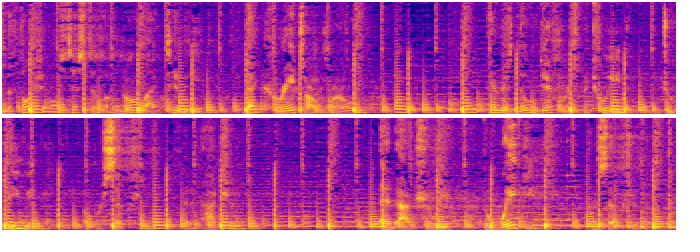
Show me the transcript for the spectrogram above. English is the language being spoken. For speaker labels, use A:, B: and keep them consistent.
A: In the functional system of neural activity that creates our world, there is no difference between dreaming a perception and an action and actually the waking perception.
